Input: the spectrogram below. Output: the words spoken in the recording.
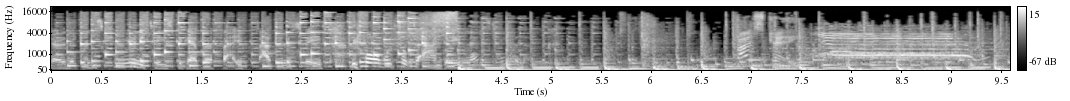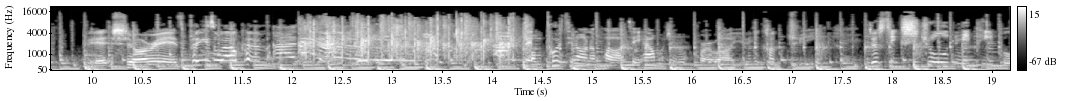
show that brings communities together for a fabulous feast. Before we talk to Andi, let's take a look. It sure is. Please welcome Andi. I'm putting on a party, how much of a pro are you? the country. Just extraordinary people,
